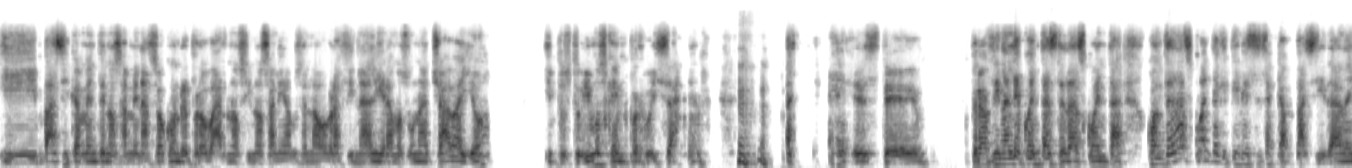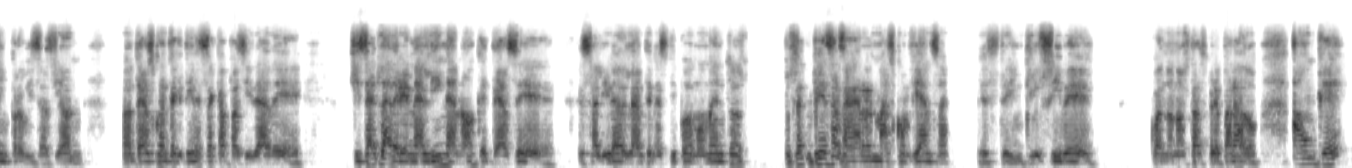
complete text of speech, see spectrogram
y básicamente nos amenazó con reprobarnos si no salíamos en la obra final y éramos una chava y yo y pues tuvimos que improvisar. este, pero al final de cuentas te das cuenta, cuando te das cuenta que tienes esa capacidad de improvisación, cuando te das cuenta que tienes esa capacidad de, quizás la adrenalina, ¿no? Que te hace salir adelante en este tipo de momentos, pues empiezas a agarrar más confianza, este, inclusive cuando no estás preparado. Aunque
